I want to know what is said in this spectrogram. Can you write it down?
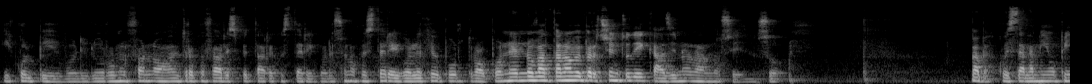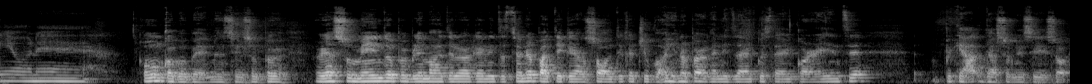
i colpevoli, loro non fanno altro che far rispettare queste regole, sono queste regole che purtroppo nel 99% dei casi non hanno senso. Vabbè, questa è la mia opinione Comunque vabbè, nel senso, per, riassumendo il problema dell'organizzazione, a parte che erano soldi che ci vogliono per organizzare queste ricorrenze, perché adesso nel senso,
